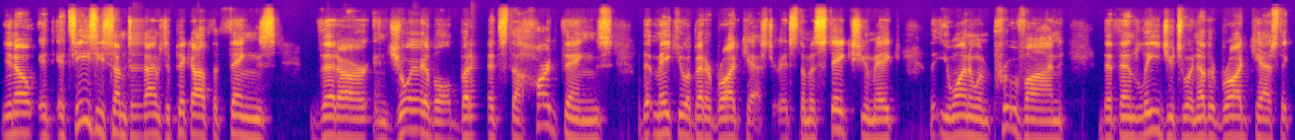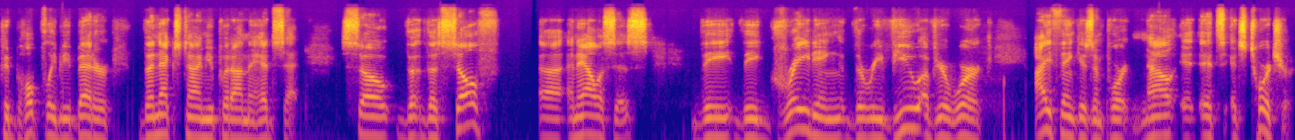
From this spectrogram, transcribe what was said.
You know, it, it's easy sometimes to pick out the things that are enjoyable, but it's the hard things that make you a better broadcaster. It's the mistakes you make that you want to improve on that then lead you to another broadcast that could hopefully be better the next time you put on the headset. So the the self uh, analysis, the the grading, the review of your work, I think is important. Now it, it's it's torture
